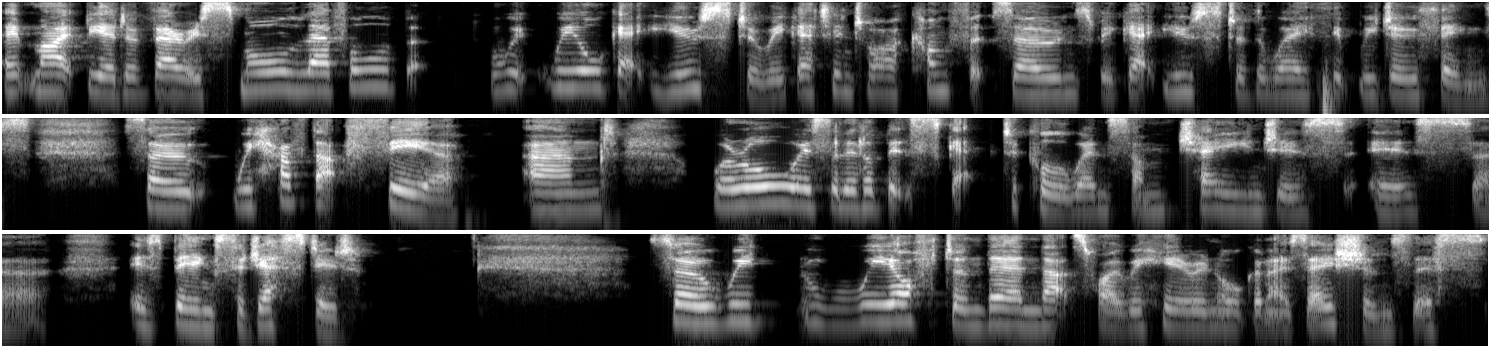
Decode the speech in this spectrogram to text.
it might be at a very small level, but we, we all get used to we get into our comfort zones we get used to the way th- we do things. So we have that fear and we're always a little bit skeptical when some change is is uh, is being suggested. So we we often then that's why we hear in organizations this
